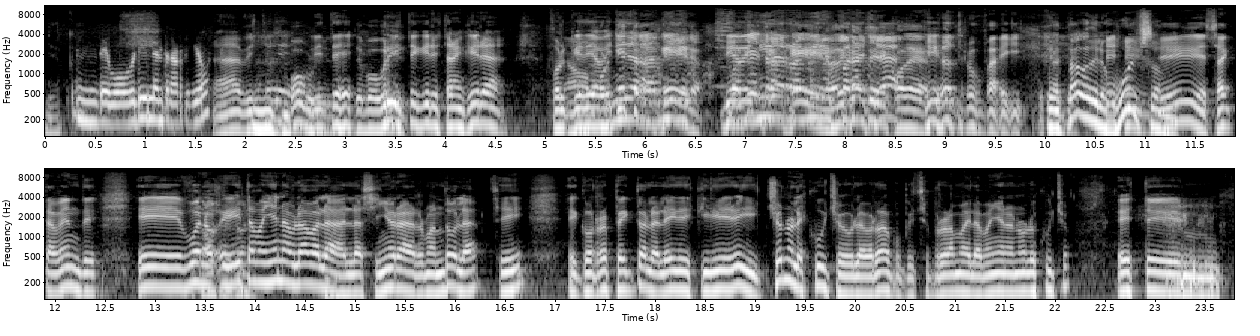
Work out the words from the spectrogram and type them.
De Bobril, Entre Ríos. Ah, ¿viste? Bobril, ¿Viste? de Bobril. ¿Viste que era extranjera? Porque No, de ¿por qué Avenida extranjera? Ramírez, ¿Por de Avenida? Ramírez para allá joder. es otro país. El pago de los Wolfson. Sí, exactamente. Eh, bueno, No, eh, esta mañana hablaba la, la señora Armandola, ¿sí? Eh, con respecto a la ley de alquileres, y yo no la escucho, la verdad, porque ese programa de la mañana no lo escucho. Este.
